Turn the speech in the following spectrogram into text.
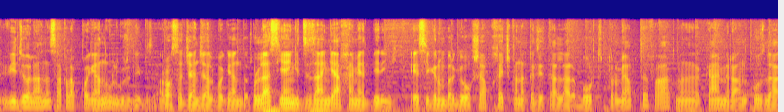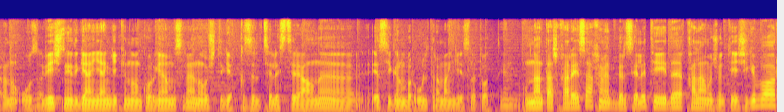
videolarni saqlab qolganni ulgurdik biz rosa janjal bo'lgandir. Xullas yangi dizaynga ahamiyat bering. S yigirma birga o'xshab hech qanaqa detallari bo'rtib turmayapti faqat mana kamerani ko'zlarini o'zi. Вечный degan yangi kinoni ko'rganmisizlar ana o'shdagi qizil telesterialni s yigirma bir ultra manga eslatyapti endi. Undan tashqari esa ahamiyat bersanglar tagida qalam uchun teshigi bor.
